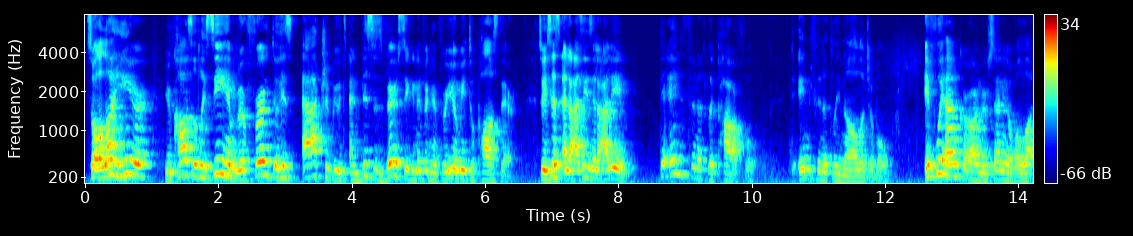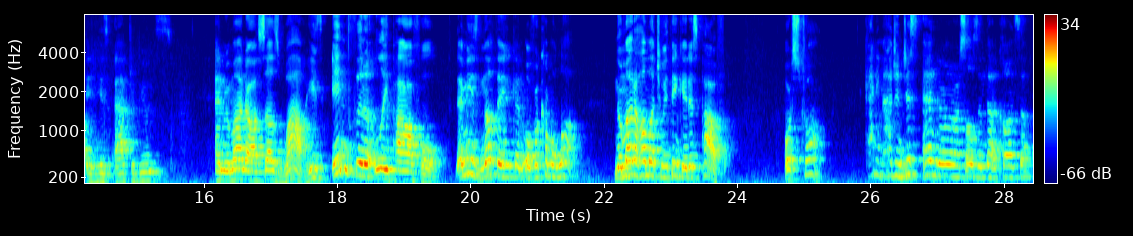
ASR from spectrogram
So Allah here, you constantly see Him referring to His attributes, and this is very significant for you and me to pause there. So He says, Al Aziz Al Alim, the infinitely powerful, the infinitely knowledgeable, if we anchor our understanding of Allah in His attributes and remind ourselves, wow, He's infinitely powerful, that means nothing can overcome Allah, no matter how much we think it is powerful or strong. Can you imagine just anchoring ourselves in that concept?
